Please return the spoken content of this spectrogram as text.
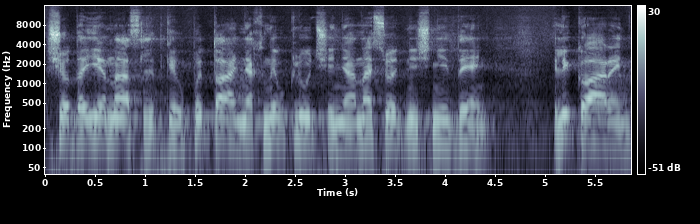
що дає наслідки в питаннях невключення на сьогоднішній день лікарень,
